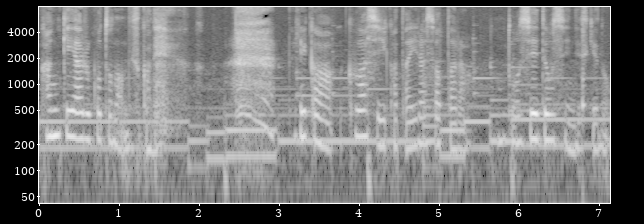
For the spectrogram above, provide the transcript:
関係あることなんですかね。誰か詳しい方いらっしゃったら本当教えてほしいんですけど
